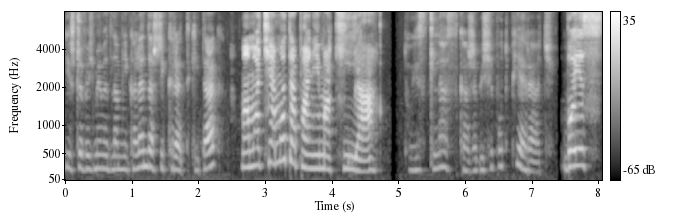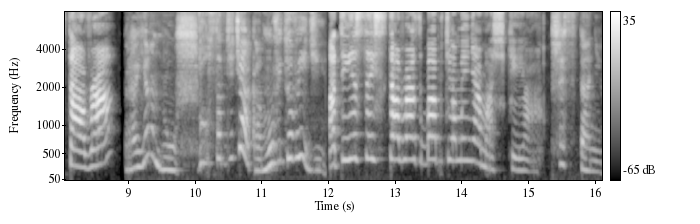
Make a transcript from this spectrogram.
Jeszcze weźmiemy dla mnie kalendarz i kredki, tak? Mamo, czemu ta pani ma kija? To jest laska, żeby się podpierać. Bo jest stara? Brajanusz! Zostaw dzieciaka, mówi co widzi. A ty jesteś stara z babcią i nie masz kija. Przestań.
